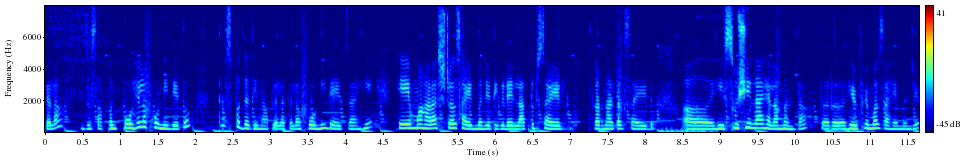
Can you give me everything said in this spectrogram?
त्याला जसं आपण पोह्याला फोडणी देतो त्याच पद्धतीनं आपल्याला त्याला फोडणी द्यायचं आहे. हे महाराष्ट्र साईड म्हणजे तिकडे लातूर साईड कर्नाटक साईड हे सुशीला ह्याला म्हणता. तर हे फेमस आहे म्हणजे.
